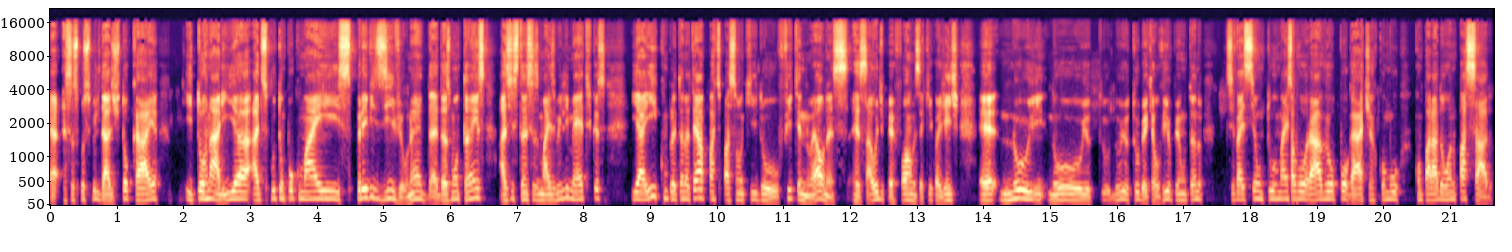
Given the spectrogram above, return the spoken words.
é, essas possibilidades de tocaia e tornaria a disputa um pouco mais previsível, né? Das montanhas, as distâncias mais milimétricas, e aí, completando até a participação aqui do Fit and Wellness, é, Saúde e Performance aqui com a gente, é, no, no, no YouTube aqui ao vivo, perguntando se vai ser um tour mais favorável ao Pogacar, como comparado ao ano passado.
